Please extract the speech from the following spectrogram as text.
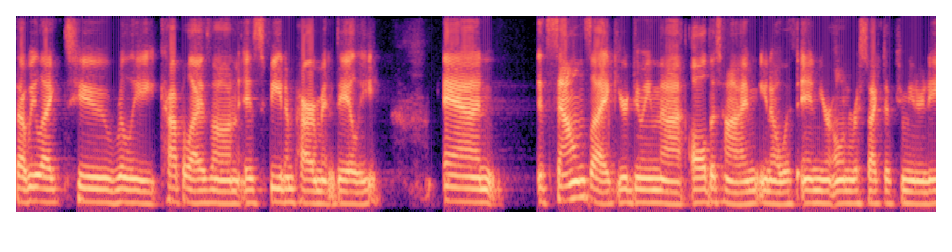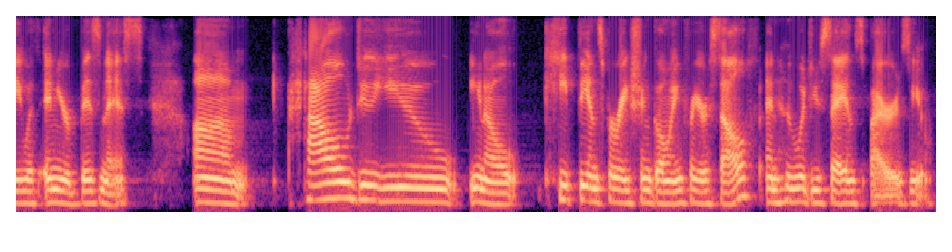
that we like to really capitalize on is Feed Empowerment Daily. And it sounds like you're doing that all the time, you know, within your own respective community, within your business. Um, how do you, you know, keep the inspiration going for yourself? And who would you say inspires you?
